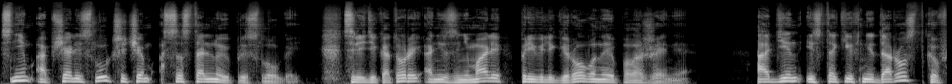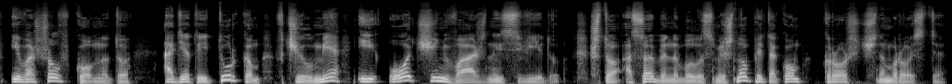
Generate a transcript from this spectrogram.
С ним общались лучше, чем с остальной прислугой, среди которой они занимали привилегированное положение. Один из таких недоростков и вошел в комнату, одетый турком в челме и очень важный с виду, что особенно было смешно при таком крошечном росте.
